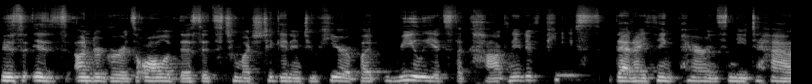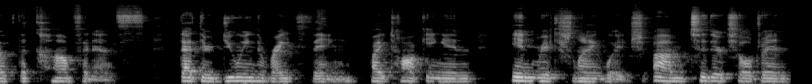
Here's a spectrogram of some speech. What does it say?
is is undergirds all of this. It's too much to get into here but really it's the cognitive piece that i think parents need to have the confidence that they're doing the right thing by talking in in rich language um, to their children.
